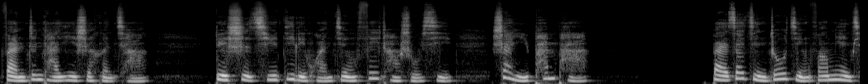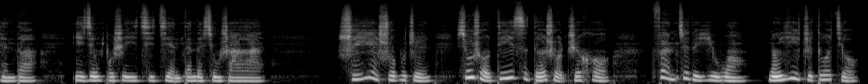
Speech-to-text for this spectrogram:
反侦查意识很强，对市区地理环境非常熟悉，善于攀爬。摆在锦州警方面前的已经不是一起简单的凶杀案，谁也说不准凶手第一次得手之后，犯罪的欲望能抑制多久，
